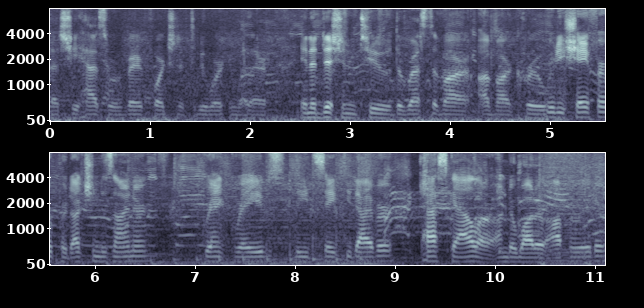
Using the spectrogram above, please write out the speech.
that she has. So we're very fortunate to be working with her. In addition to the rest of our of our crew. Rudie Schaefer, production designer. Grant Graves, lead safety diver. Pascal, our underwater operator.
